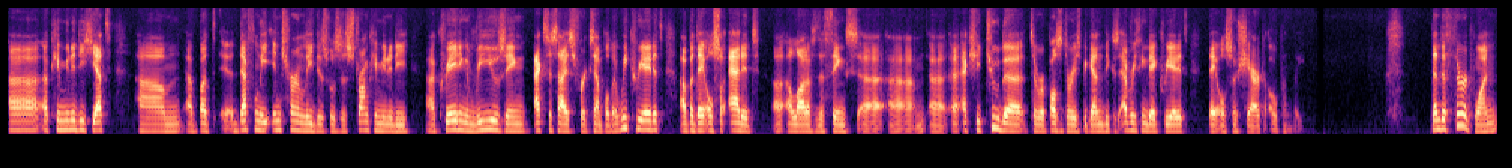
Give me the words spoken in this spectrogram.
uh, communities yet. Um, uh, but uh, definitely internally, this was a strong community uh, creating and reusing exercise, for example, that we created, uh, but they also added a lot of the things uh, um, uh, actually to the to repositories began because everything they created, they also shared openly. Then the third one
